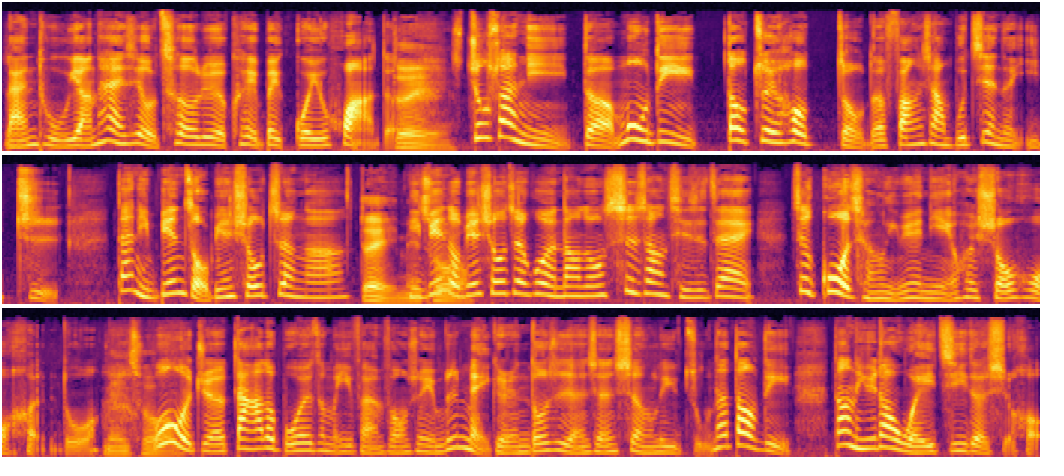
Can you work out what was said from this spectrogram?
蓝图一样，它也是有策略可以被规划的。对，就算你的目的到最后走的方向不见得一致。但你边走边修正啊，对，你边走边修正过程当中，事实上其实在这个过程里面，你也会收获很多，没错。不过我觉得大家都不会这么一帆风顺，也不是每个人都是人生胜利组。那到底当你遇到危机的时候，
